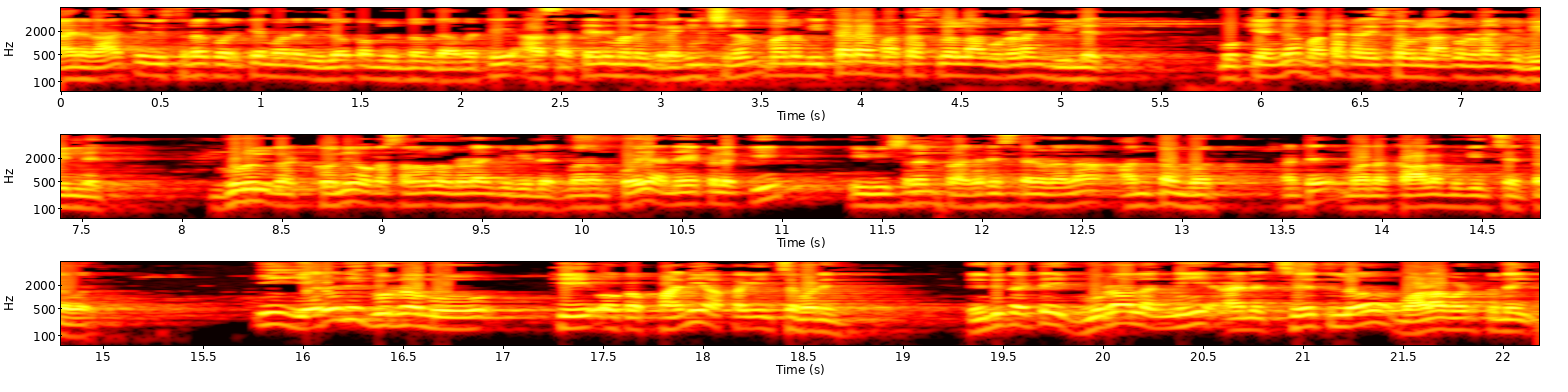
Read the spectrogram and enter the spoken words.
ఆయన రాజ్య విస్తున్న కొరకే మనం ఈ లోకంలో ఉన్నాం కాబట్టి ఆ సత్యాన్ని మనం గ్రహించినాం. మనం ఇతర మతస్థులలాగా ఉండడానికి వీల్లేదు. ముఖ్యంగా మత క్రైస్తవులు లాగా ఉండడానికి వీల్లేదు. గుడులు కట్టుకొని ఒక స్థలంలో ఉండడానికి వీల్లేదు. మనం పోయి అనేకులకి ఈ విషయాలను ప్రకటిస్తే అంతం వరకు. అంటే మన కాలం ముగించేంత వరకు. ఈ ఎర్రని గుర్రముకి ఒక పని అప్పగించబడింది. ఎందుకంటే ఈ గుర్రాలన్నీ ఆయన చేతిలో వాడబడుతున్నాయి.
